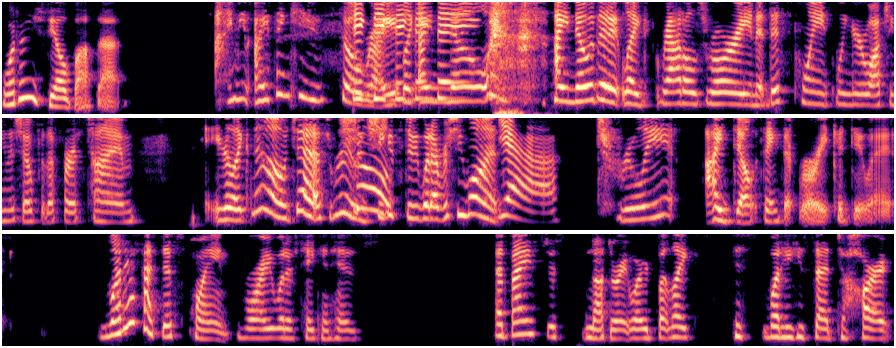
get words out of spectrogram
What do you feel about that? I mean, I think he's so Ding, ding, right. ding, like I ding, ding. know I know that it like rattles Rory and at this point when you're watching the show for the first time, you're like, "No, Jess, rude. She She'll- gets to do whatever she wants." Yeah. Truly, I don't think that Rory could do it. What if at this point Rory would have taken his advice is not the right word, but like his what he said to heart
